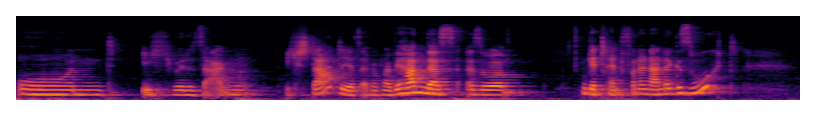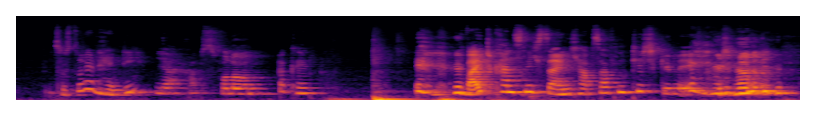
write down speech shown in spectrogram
Und ich würde sagen, ich starte jetzt einfach mal. Wir haben das also getrennt voneinander gesucht. Suchst du dein Handy? Ja, ich hab's verloren. Okay. Weit kann es nicht sein. Ich hab's auf den Tisch gelegt.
